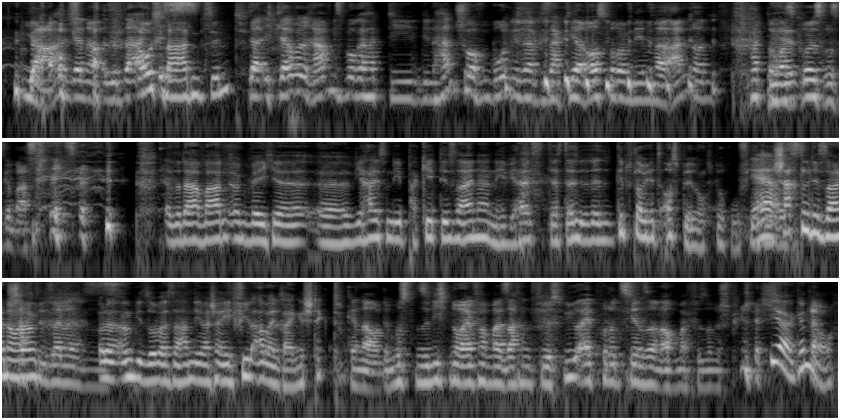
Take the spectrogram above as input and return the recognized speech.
Ja, aus, genau. Also da ausladend ist, sind. Da, ich glaube, Ravensburger hat die, den Handschuh auf den Boden gelegt und hat gesagt, die Herausforderung nehmen wir an und hat noch Ja. was Größeres gebastelt. Also da waren irgendwelche, äh, wie heißen die, Paketdesigner? Nee, wie heißt das? Das, das gibt's glaube ich jetzt Ausbildungsberuf. Das- Schachteldesigner oder, Schachteldesigner, das ist- oder irgendwie sowas. Da haben die wahrscheinlich viel Arbeit reingesteckt. Genau, da mussten sie nicht nur einfach mal Sachen fürs UI produzieren, sondern auch mal für so eine Spiele. Ja, genau.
